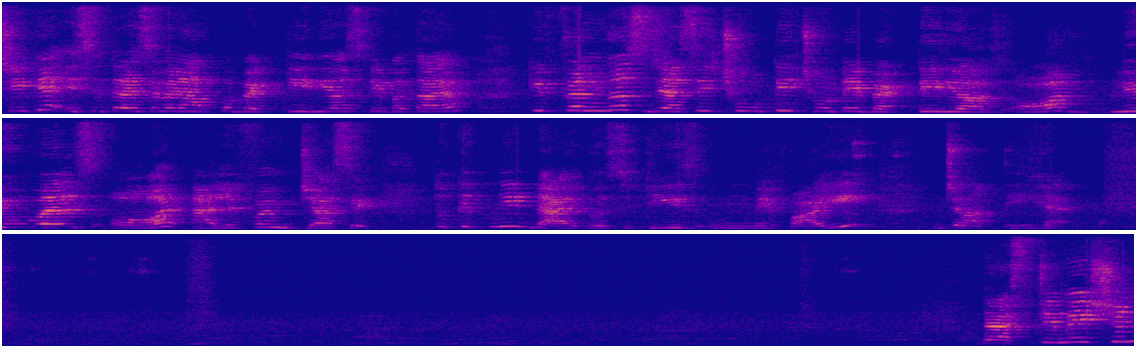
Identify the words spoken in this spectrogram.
ठीक है? इसी तरह से मैंने आपको बैक्टीरियाज के बताया कि फंगस जैसे छोटी छोटे बैक्टीरियाज और ब्लूवेल्स और एलिफेंट जैसे तो कितनी डाइवर्सिटीज उनमें पाई जाती है। The estimation,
